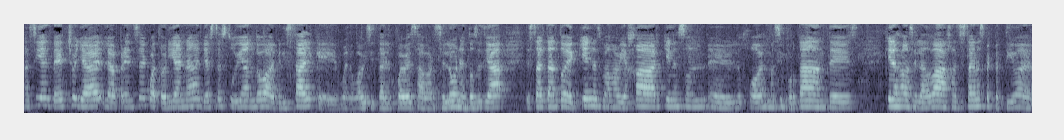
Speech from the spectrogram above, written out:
Así es, de hecho ya la prensa ecuatoriana ya está estudiando a Cristal, que bueno, va a visitar el jueves a Barcelona, entonces ya está al tanto de quiénes van a viajar, quiénes son eh, los jugadores más importantes, quiénes van a ser las bajas, está en expectativa de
